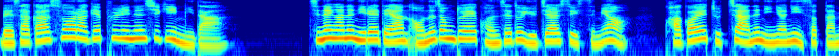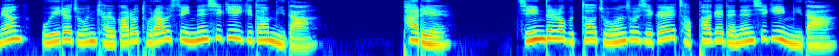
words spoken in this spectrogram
매사가 수월하게 풀리는 시기입니다. 진행하는 일에 대한 어느 정도의 권세도 유지할 수 있으며 과거에 좋지 않은 인연이 있었다면 오히려 좋은 결과로 돌아올 수 있는 시기이기도 합니다. 8일. 지인들로부터 좋은 소식을 접하게 되는 시기입니다.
